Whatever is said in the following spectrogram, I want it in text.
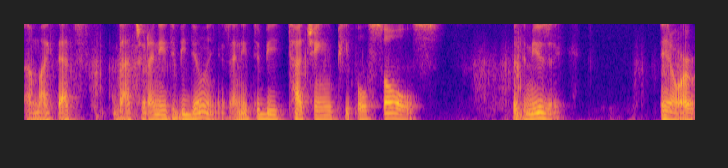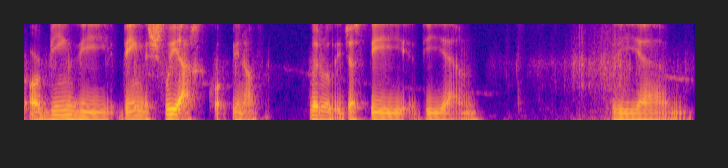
I'm like, that's that's what I need to be doing. Is I need to be touching people's souls with the music, you know, or, or being the being the shliach, you know, literally just the the um, the um,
